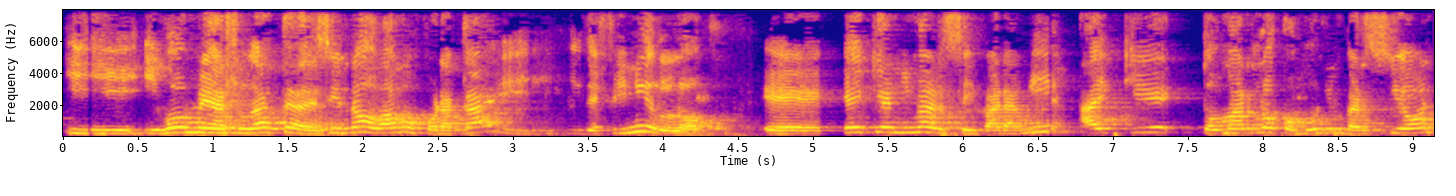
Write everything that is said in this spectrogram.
y, y vos me ayudaste a decir, no, vamos por acá y, y definirlo. Eh, hay que animarse y para mí hay que tomarlo como una inversión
